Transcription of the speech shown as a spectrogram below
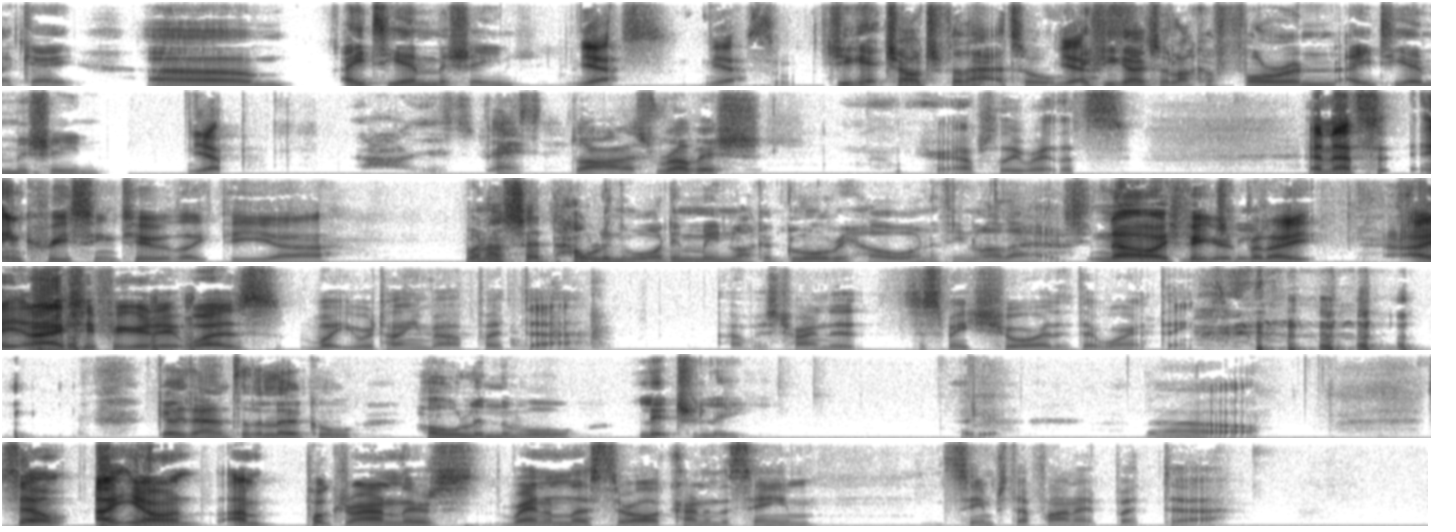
okay. Um, ATM machine. Yes, yes, Do you get charged for that at all? Yes. If you go to like a foreign ATM machine. yep. Oh, it's, it's, oh that's rubbish. You're absolutely right. That's and that's increasing too. Like the uh, When I said hole in the wall, I didn't mean like a glory hole or anything like that. It's, No, I figured, Literally. but I, I, and I actually figured it was what you were talking about, but uh, I was trying to just make sure that there weren't things. go down to the local hole in the wall, literally. Oh, so I, you know, I'm poking around. And there's random lists. They're all kind of the same, same stuff on it. But uh,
